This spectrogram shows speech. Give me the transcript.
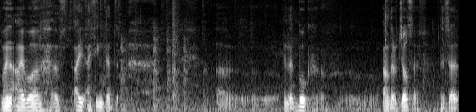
when I was, I, I think that uh, in the book uh, Elder Joseph, there's a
